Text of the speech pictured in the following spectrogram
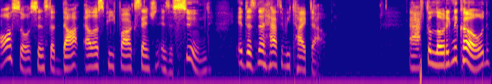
Also, since the .lsp file extension is assumed, it does not have to be typed out. After loading the code,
